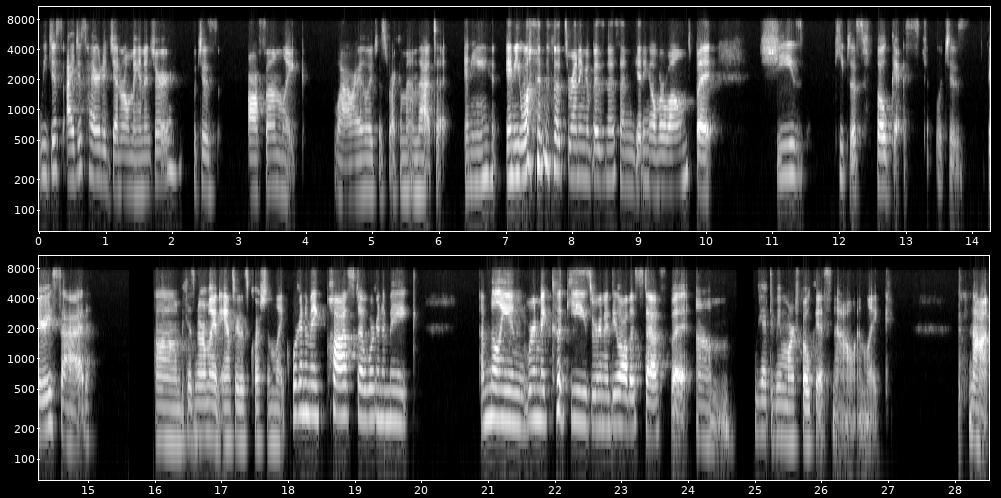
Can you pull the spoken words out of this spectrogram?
we just I just hired a general manager, which is awesome. Like, wow, I would just recommend that to any anyone that's running a business and getting overwhelmed. But she's keeps us focused, which is very sad. Um, because normally I'd answer this question like, we're gonna make pasta, we're gonna make a million, we're gonna make cookies, we're gonna do all this stuff, but um, we have to be more focused now and like not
